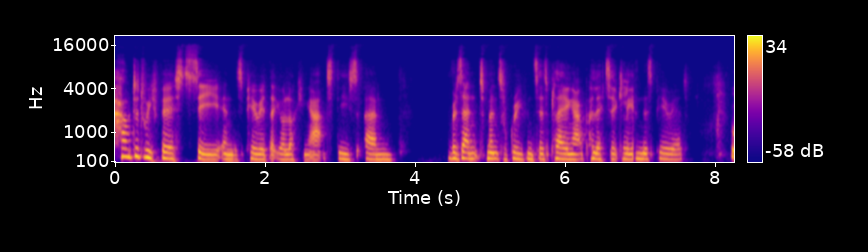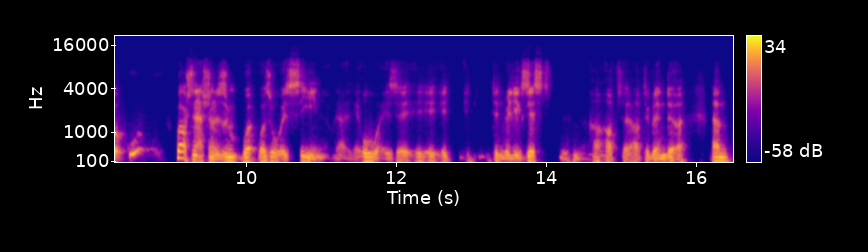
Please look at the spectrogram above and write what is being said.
how did we first see in this period that you're looking at these um, resentments or grievances playing out politically in this period? Well, Welsh nationalism was always seen, uh, always. It, it, it didn't really exist after after Glyndŵr, um,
